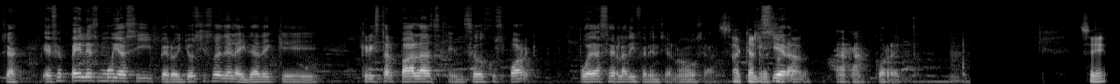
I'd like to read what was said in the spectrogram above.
O sea, FPL es muy así, pero yo sí soy de la idea de que Crystal Palace en Selhurst Park puede hacer la diferencia, ¿no? O sea, Saca el quisiera. Ajá, correcto. Sí.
